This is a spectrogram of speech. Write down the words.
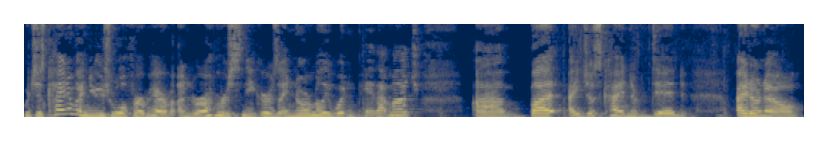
which is kind of unusual for a pair of Under Armour sneakers. I normally wouldn't pay that much, um, but I just kind of did. I don't know.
